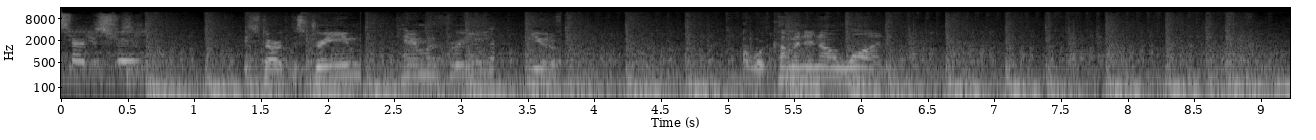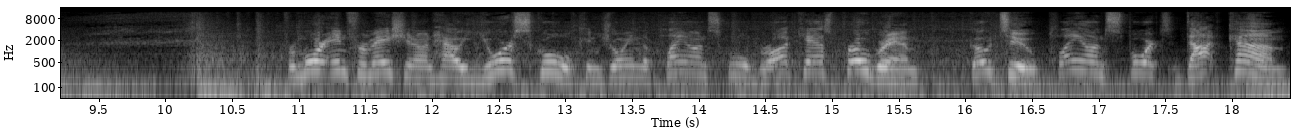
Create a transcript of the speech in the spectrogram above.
Start the stream? Start the stream. Camera three. Beautiful. Oh, we're coming in on one. For more information on how your school can join the Play on School broadcast program, go to playonsports.com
